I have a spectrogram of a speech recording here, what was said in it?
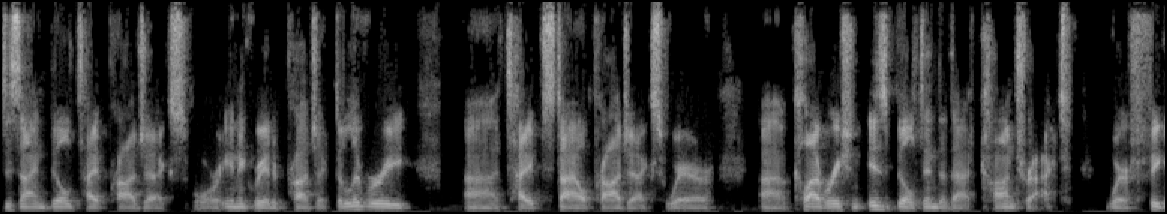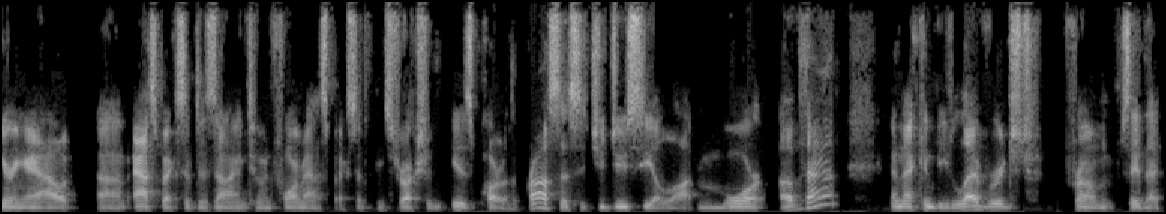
design build type projects or integrated project delivery uh, type style projects where uh, collaboration is built into that contract where figuring out um, aspects of design to inform aspects of construction is part of the process that you do see a lot more of that. And that can be leveraged from say that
